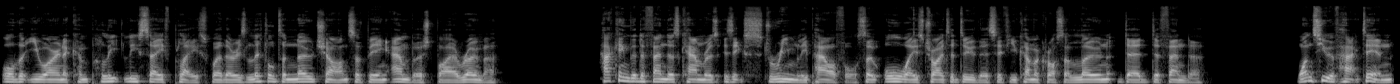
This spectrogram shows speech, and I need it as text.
or that you are in a completely safe place where there is little to no chance of being ambushed by a roamer. Hacking the defender's cameras is extremely powerful, so always try to do this if you come across a lone, dead defender. Once you have hacked in,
